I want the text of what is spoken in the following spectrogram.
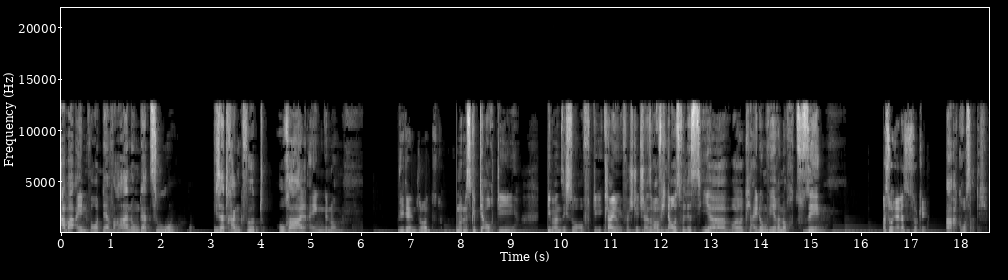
Aber ein Wort der Warnung dazu. Dieser Trank wird oral eingenommen. Wie denn sonst? Nun, es gibt ja auch die, die man sich so auf die Kleidung, ihr versteht schon. Also worauf ich hinaus will, ist, ihr, eure Kleidung wäre noch zu sehen. Achso, ja, das ist okay. Ah, großartig.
